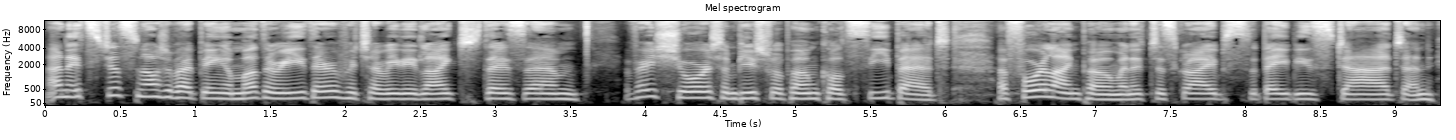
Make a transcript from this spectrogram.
And it's just not about being a mother either, which I really liked. There's um, a very short and beautiful poem called Seabed, a four line poem, and it describes the baby's dad and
